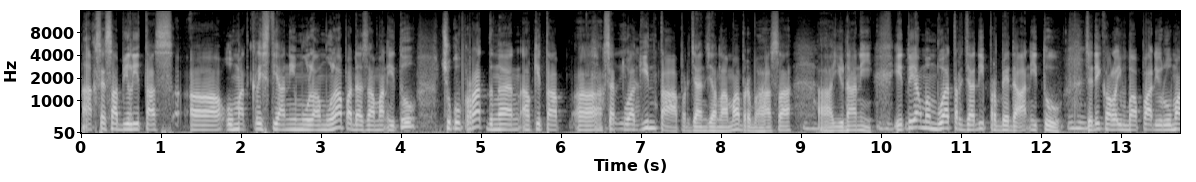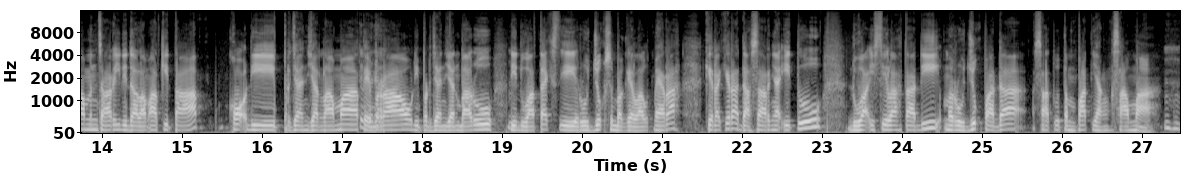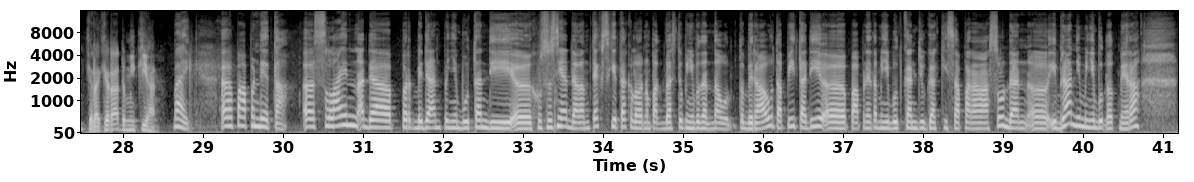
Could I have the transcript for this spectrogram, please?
aksesabilitas uh, umat Kristiani mula-mula pada zaman itu cukup erat dengan Alkitab uh, Septuaginta Perjanjian Lama berbahasa uh, Yunani. Hmm. Itu yang membuat terjadi perbedaan itu. Hmm. Jadi kalau ibu bapak di rumah mencari di dalam Alkitab kok di perjanjian lama Tebrau di perjanjian baru hmm. di dua teks dirujuk sebagai laut merah. Kira-kira dasarnya itu dua istilah tadi merujuk pada satu tempat yang sama. Hmm. kira-kira demikian. Baik. Uh, Pak Pendeta uh, selain ada perbedaan penyebutan di uh, khususnya dalam teks kita keluar 14 itu penyebutan tentang Tebrau tapi tadi uh, Pak Pendeta menyebutkan juga kisah para rasul dan uh, Ibrani menyebut laut merah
